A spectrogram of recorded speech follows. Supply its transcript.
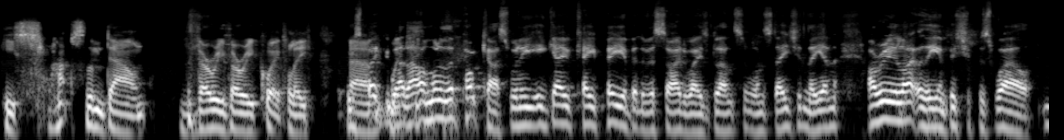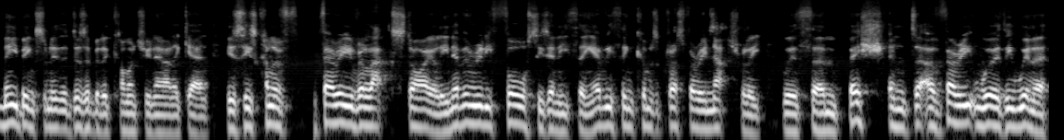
he slaps them down very, very quickly. We Um, spoke about that on one of the podcasts when he, he gave KP a bit of a sideways glance at one stage, didn't he? And I really like with Ian Bishop as well. Me being somebody that does a bit of commentary now and again, is his kind of very relaxed style. He never really forces anything. Everything comes across very naturally with um, Bish, and a very worthy winner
